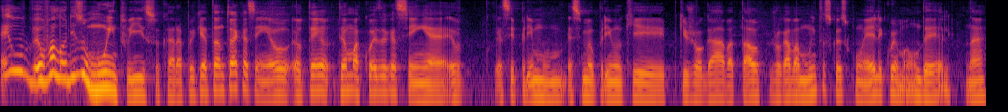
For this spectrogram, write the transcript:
Eu, eu valorizo muito isso, cara, porque tanto é que assim, eu, eu tenho, tenho uma coisa que assim, é, eu, esse primo, esse meu primo que, que jogava tal, jogava muitas coisas com ele, com o irmão dele, né?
